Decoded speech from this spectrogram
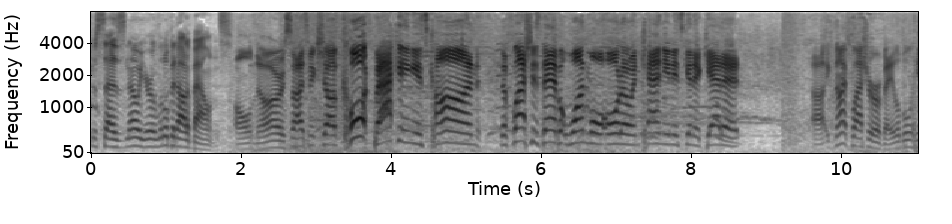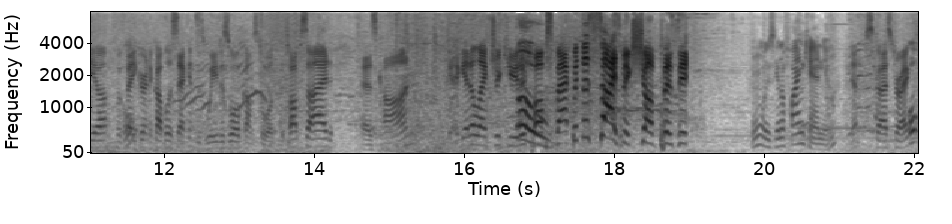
just says, no, you're a little bit out of bounds. Oh no, seismic shove. Caught backing is Khan. The flash is there, but one more auto and Canyon is going to get it. Uh, Ignite Flash are available here for Faker in a couple of seconds as Weave as well comes towards the top side. As Khan gonna get electrocuted, Oh. pops back with the seismic shove position. Oh, he's going to find Canyon. Yep, Sky Strike Oh.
